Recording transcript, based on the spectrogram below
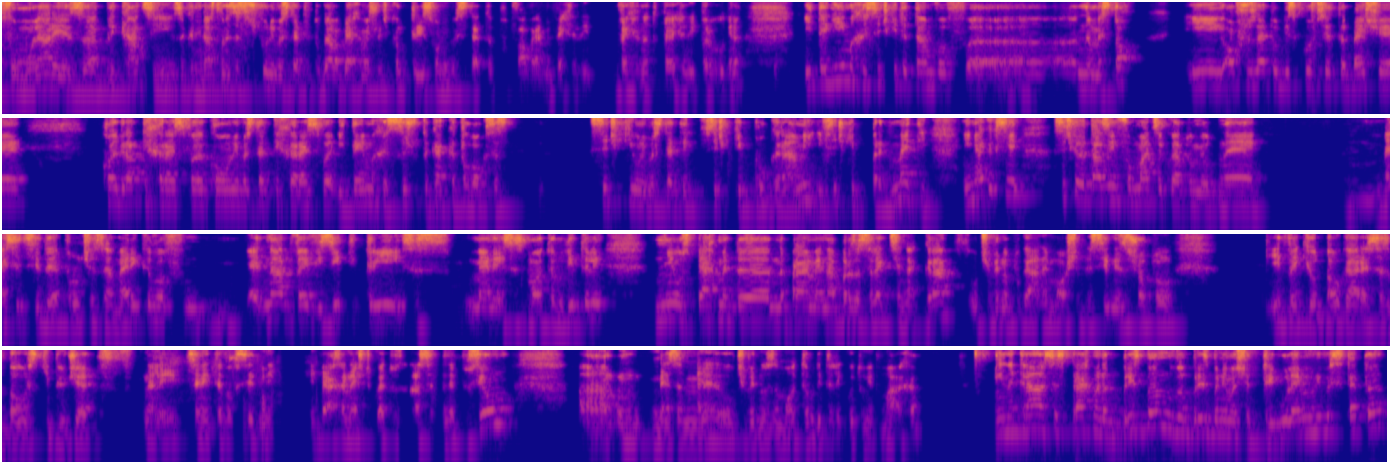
формуляри за апликации, за кандидатстване за всички университети. Тогава бяха, мисля, към 30 университета по това време, 2000-2001 година. И те ги имаха всичките там в, на место. И общо взето дискусията беше кой град ти харесва, кой университет ти харесва. И те имаха също така каталог с всички университети, всички програми и всички предмети. И някакси всичката тази информация, която ми отне месеци да я проуча за Америка в една-две визити, три с мене и с моите родители, ние успяхме да направим една бърза селекция на град. Очевидно тогава не можеше да сидни, защото идвайки от България с български бюджет, нали, цените в Сидни бяха нещо, което за нас е непосилно. А, не за мен, очевидно за моите родители, които ми помагаха. И накрая се спряхме над Бризбън. В Бризбън имаше три големи университета.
